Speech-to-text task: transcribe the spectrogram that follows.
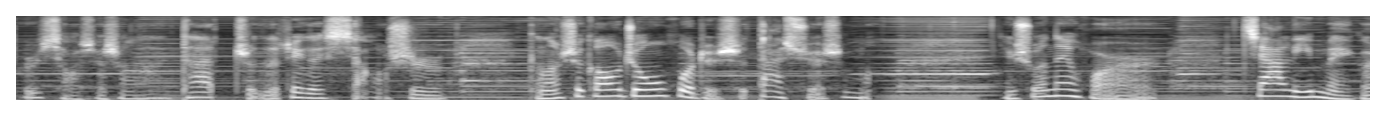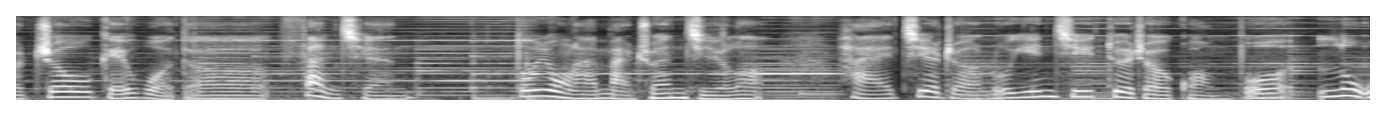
不是小学生啊，他指的这个小是可能是高中或者是大学生嘛。你说那会儿家里每个周给我的饭钱都用来买专辑了，还借着录音机对着广播录。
